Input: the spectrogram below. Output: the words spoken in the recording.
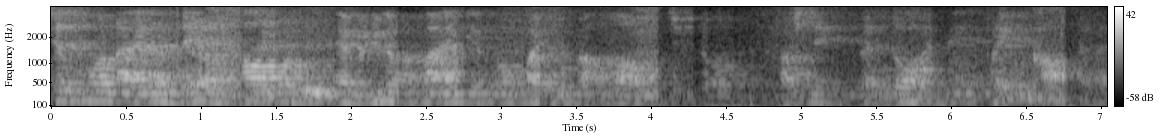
gjithmonë na e len derën të hapur e mënyra më e mirë me u pajtu me Allahun Fuqiplot është ne të pendohemi prej mëkateve.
